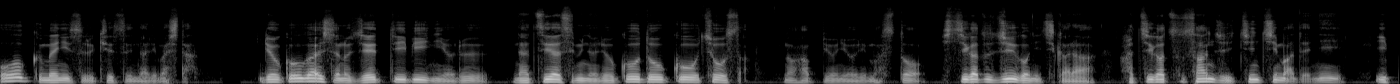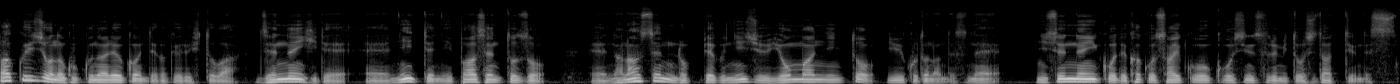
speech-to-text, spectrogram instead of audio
多く目にする季節になりました旅行会社の JTB による夏休みの旅行動向調査の発表によりますと7月15日から8月31日までに1泊以上の国内旅行に出かける人は前年比で2.2%増7624万人ということなんですね。2000年以降で過去最高を更新する見通しだっていうんです。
